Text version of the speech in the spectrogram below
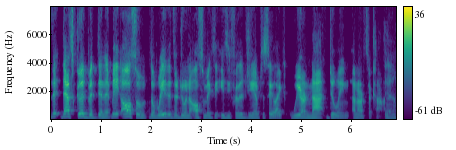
th- that's good, but then it may also the way that they're doing it also makes it easy for the GM to say like, we are not doing unearthed arcana. Yeah.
